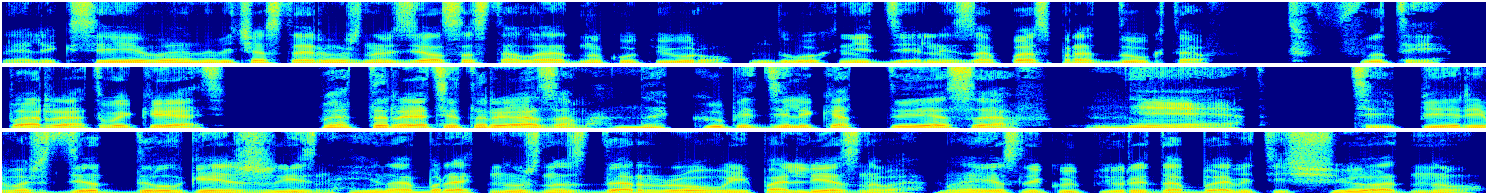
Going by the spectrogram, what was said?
Алексей Иванович осторожно взял со стола одну купюру, двухнедельный запас продуктов. Тьфу ты, пора отвыкать. Потратит разом, накупит деликатесов. Нет, теперь его ждет долгая жизнь, и набрать нужно здорового и полезного. А если купюры добавить еще одну,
